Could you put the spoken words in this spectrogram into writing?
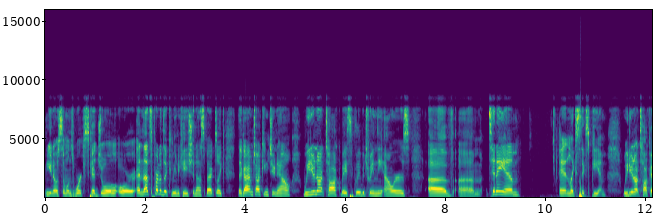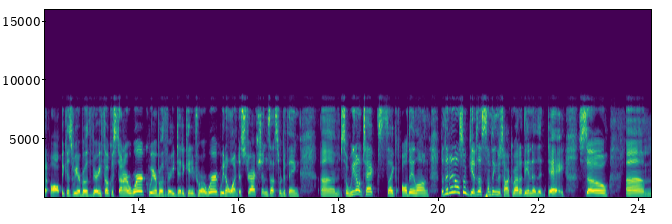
you know someone's work schedule or and that's part of the communication aspect like the guy i'm talking to now we do not talk basically between the hours of um, 10 a.m and like 6 p.m. We do not talk at all because we are both very focused on our work. We are both very dedicated to our work. We don't want distractions, that sort of thing. Um, so we don't text like all day long. But then it also gives us something to talk about at the end of the day. So um,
